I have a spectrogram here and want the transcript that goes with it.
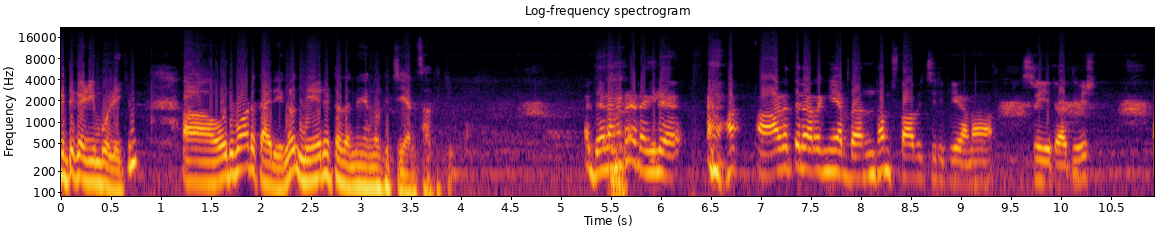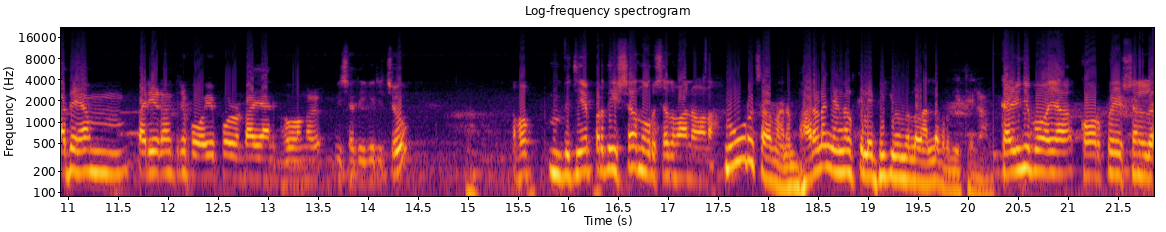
കിട്ടിക്കഴിയുമ്പോഴേക്കും ഒരുപാട് കാര്യങ്ങൾ നേരിട്ട് തന്നെ ഞങ്ങൾക്ക് ചെയ്യാൻ സാധിക്കും. ജനങ്ങളുടെ ഇടയിൽ ആഴത്തിലിറങ്ങിയ ബന്ധം സ്ഥാപിച്ചിരിക്കുകയാണ് ശ്രീ രാജേഷ്. അദ്ദേഹം പര്യടനത്തിന് പോയപ്പോഴുണ്ടായ അനുഭവങ്ങൾ വിശദീകരിച്ചു. അപ്പം വിജയപ്രതീക്ഷ നൂറ് ശതമാനമാണ്. നൂറ് ശതമാനം. ഭരണം ഞങ്ങൾക്ക് ലഭിക്കുമെന്നുള്ള നല്ല പ്രതീക്ഷയിലാണ്. കഴിഞ്ഞു പോയ കോർപ്പറേഷനിൽ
